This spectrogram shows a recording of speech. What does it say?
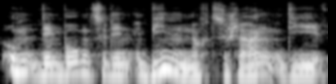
Um den Bogen zu den Bienen noch zu schlagen, die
